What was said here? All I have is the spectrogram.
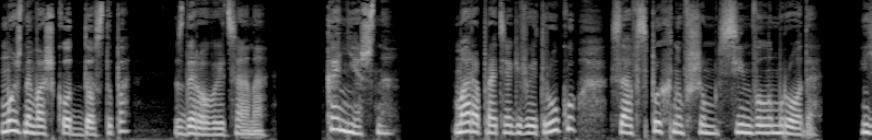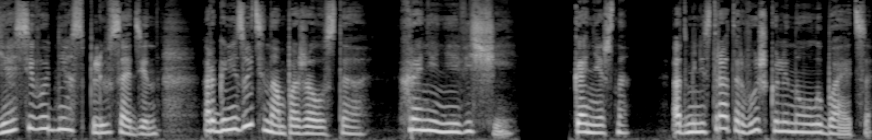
Можно ваш код доступа?» — здоровается она. «Конечно». Мара протягивает руку со вспыхнувшим символом рода. «Я сегодня с плюс один. Организуйте нам, пожалуйста, хранение вещей». «Конечно». Администратор вышкаленно улыбается,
